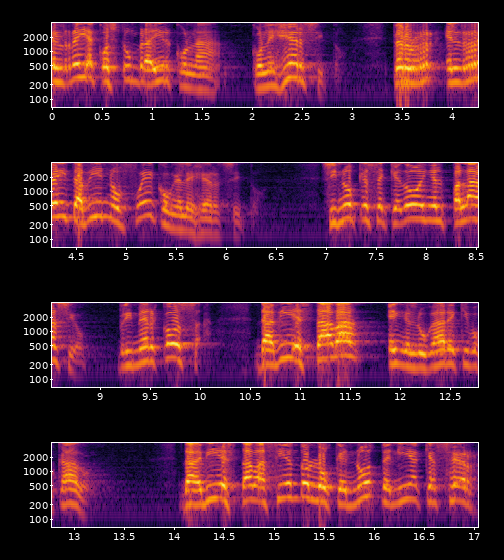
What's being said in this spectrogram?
el rey acostumbra ir con, la, con el ejército. Pero el rey David no fue con el ejército, sino que se quedó en el palacio. Primer cosa, David estaba en el lugar equivocado. David estaba haciendo lo que no tenía que hacer.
